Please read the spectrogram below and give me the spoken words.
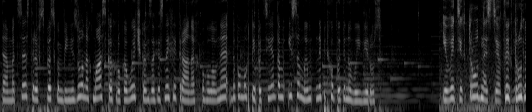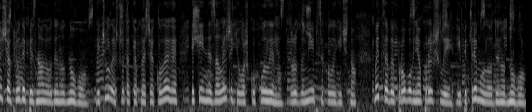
та медсестри в спецкомбінізонах, масках, рукавичках, захисних екранах. Головне допомогти пацієнтам і самим не підхопити новий вірус. І в цих трудностях В цих труднощах люди пізнали один одного, відчули, що таке плече колеги, який не залишить у важку хвилину, зрозуміє психологічно. Ми це випробування пройшли і підтримували один одного.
